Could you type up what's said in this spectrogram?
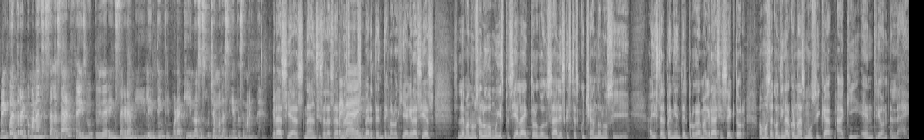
Me encuentran como Nancy Salazar, Facebook, Twitter, Instagram y LinkedIn. Y por aquí nos escuchamos la siguiente semana. Gracias, Nancy Salazar, nuestra experta en tecnología. Gracias. Le mando un saludo muy especial a Héctor González, que está escuchándonos y ahí está el pendiente del programa. Gracias, Héctor. Vamos a continuar con más música aquí en Trion Live.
